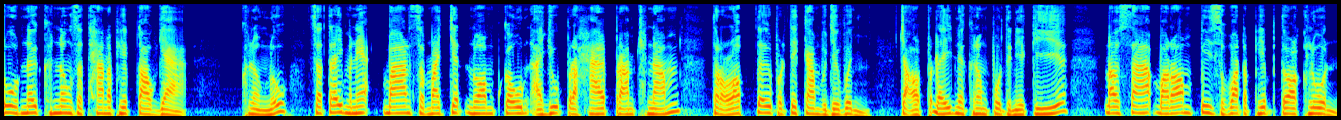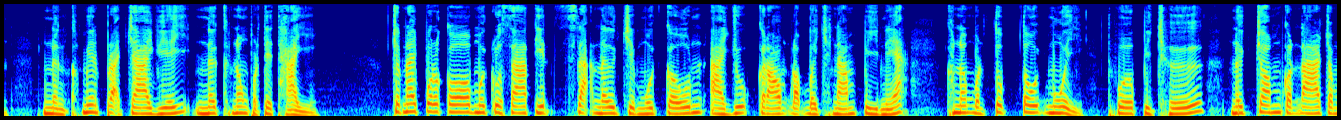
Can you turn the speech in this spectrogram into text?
រស់នៅក្នុងស្ថានភាពតោកយ៉ាក្នុងនោះស្ត្រីម្នាក់បានសម្រេចចិត្តនាំកូនអាយុប្រហែល5ឆ្នាំត្រឡប់ទៅប្រទេសកម្ពុជាវិញចោលប្តីនៅក្នុងពន្ធនាគារ ដោយសារបារម្ភពីសុវត្ថិភាពផ្ទាល់ខ្លួន និងគ្មានប្រាក់ចាយវាយនៅក្នុងប្រទេសថៃចំណែកពលករមួយគ្រួសារទៀតស្នាក់នៅជាមួយកូនអាយុក្រោម13ឆ្នាំ2នាក់ក្នុងបន្ទប់តូចមួយ ធ្វើពីឈើនៅចំកណ្ដាលចំ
